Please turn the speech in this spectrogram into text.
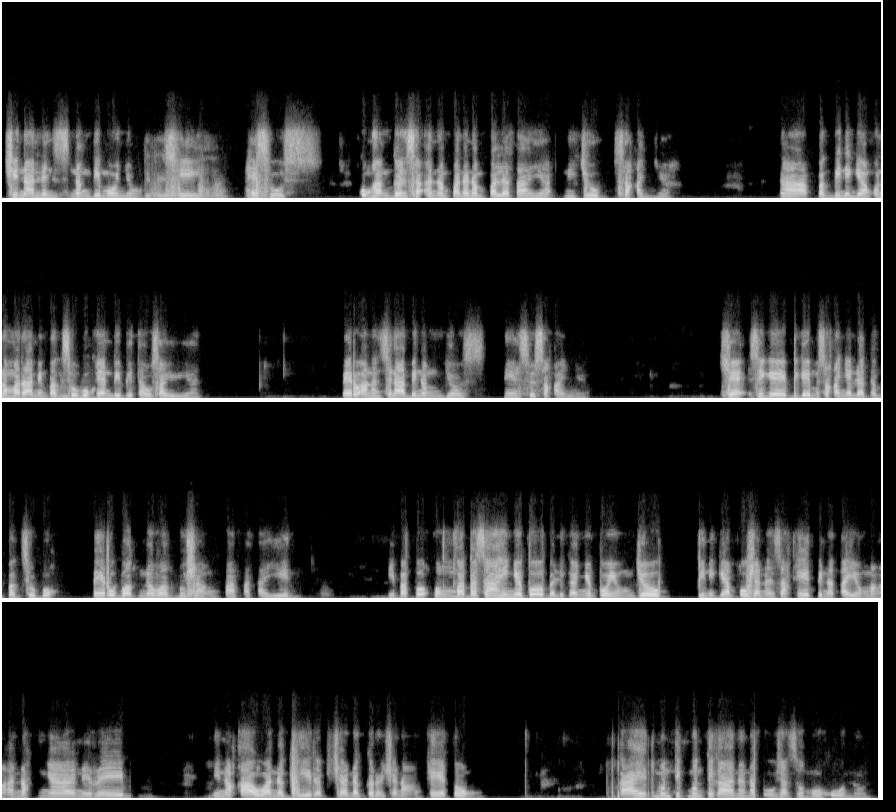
challenge ng demonyo si Jesus kung hanggang saan ang pananampalataya ni Job sa kanya. Na pag binigyan ko ng maraming pagsubok yan, bibitaw sa'yo yan. Pero anong sinabi ng Diyos ni Jesus sa kanya? Sige, bigay mo sa kanya lahat ng pagsubok, pero wag na wag mo siyang papatayin. Iba po, kung babasahin niyo po, balikan niyo po yung Job, binigyan po siya ng sakit, pinatay yung mga anak niya, ni rape, ninakawan, naghirap siya, nagkaroon siya ng ketong. Kahit muntik-muntikana na po siya sumuko nun,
